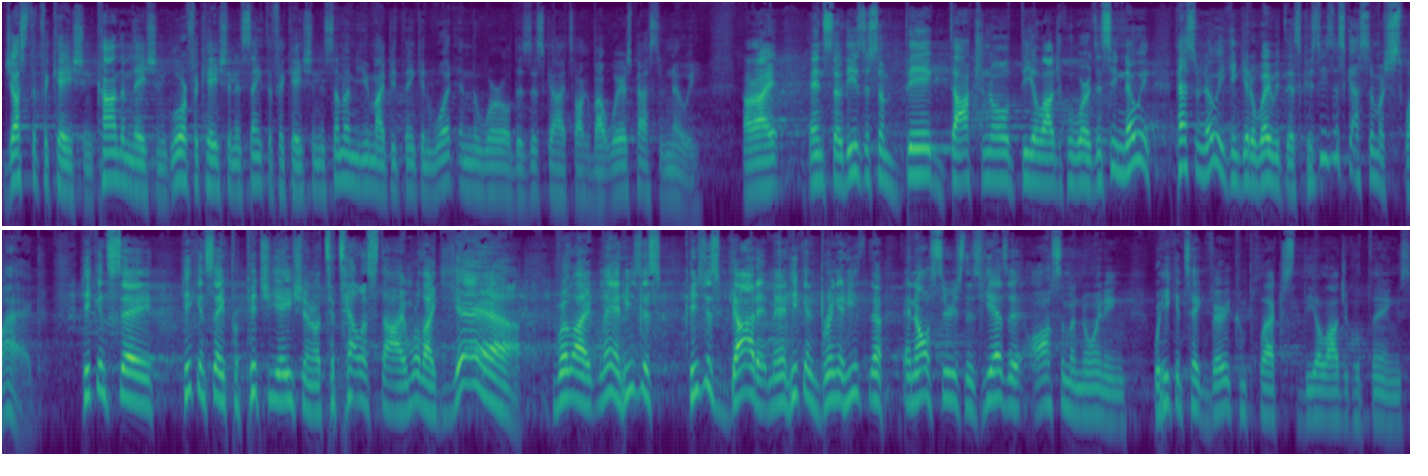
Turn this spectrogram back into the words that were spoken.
justification, condemnation, glorification, and sanctification. And some of you might be thinking, what in the world does this guy talk about? Where's Pastor Noe? All right? And so these are some big doctrinal, theological words. And see, Noe, Pastor Noe can get away with this because he's just got so much swag. He can say, he can say propitiation or tetelestai, and we're like, yeah. We're like, man, he's just, he's just got it, man. He can bring it. He, no, in all seriousness, he has an awesome anointing where he can take very complex theological things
